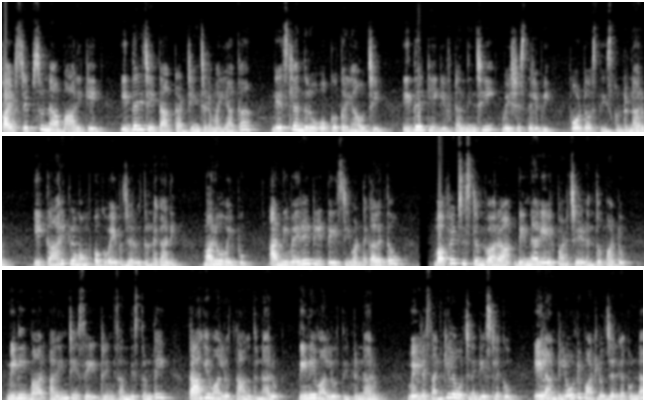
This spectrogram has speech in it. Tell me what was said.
ఫైవ్ స్టెప్స్ ఉన్న భారీ కేక్ ఇద్దరి చేత కట్ చేయించడం అయ్యాక గెస్ట్లందరూ ఒక్కొక్కరిగా వచ్చి ఇద్దరికి గిఫ్ట్ అందించి విషెస్ తెలిపి ఫొటోస్ తీసుకుంటున్నారు. ఈ కార్యక్రమం ఒకవైపు జరుగుతుండగానే మరోవైపు అన్ని వెరైటీ టేస్టీ వంటకాలతో బఫెట్ సిస్టమ్ ద్వారా డిన్నర్ ఏర్పాటు చేయడంతో పాటు మినీ బార్ అరేంజ్ చేసి డ్రింక్స్ అందిస్తుంటే తాగే వాళ్ళు తాగుతున్నారు తినేవాళ్ళు తింటున్నారు. వేల సంఖ్యలో వచ్చిన గెస్ట్లకు ఎలాంటి లోటుపాట్లు జరగకుండా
